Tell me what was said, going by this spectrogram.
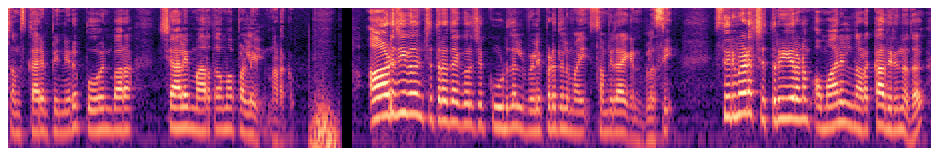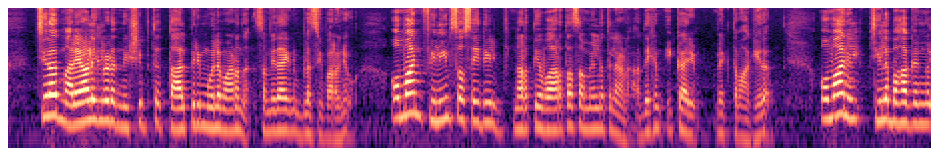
സംസ്കാരം പിന്നീട് പൂവൻപാറ ശാലൈ മാർത്തോമ പള്ളിയിൽ നടക്കും. ആടുജീവിതം ചിത്രത്തെക്കുറിച്ച് കൂടുതൽ വെളിപ്പെടുത്തലുമായി സംവിധായകൻ ബ്ലസി. സിനിമയുടെ ചിത്രീകരണം ഒമാനിൽ നടക്കാതിരുന്നത് ചില മലയാളികളുടെ നിക്ഷിപ്ത താല്പര്യം മൂലമാണെന്ന് സംവിധായകൻ ബ്ലസി പറഞ്ഞു. ഒമാൻ ഫിലിം സൊസൈറ്റിയിൽ നടത്തിയ വാർത്താ സമ്മേളനത്തിലാണ് അദ്ദേഹം ഇക്കാര്യം വ്യക്തമാക്കിയത്. ഒമാനിൽ ചില ഭാഗങ്ങൾ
